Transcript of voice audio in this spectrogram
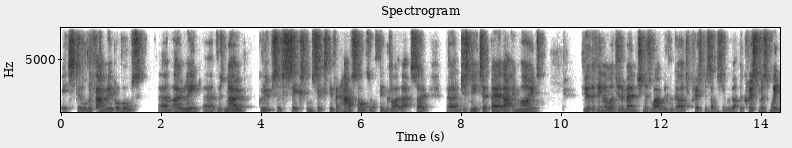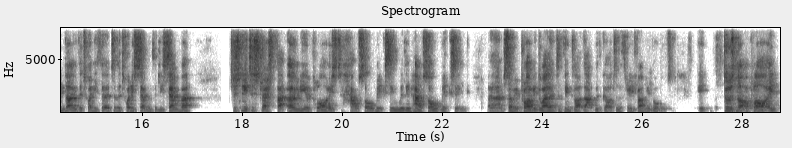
It's still the family bubbles um, only. Uh, there's no groups of six from six different households or things like that. So um, just need to bear that in mind. The other thing I wanted to mention as well with regard to Christmas, obviously we've got the Christmas window, the 23rd to the 27th of December. Just need to stress that only applies to household mixing within household mixing. Um, so in private dwellings and things like that with regard to the three family bubbles. It does not apply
